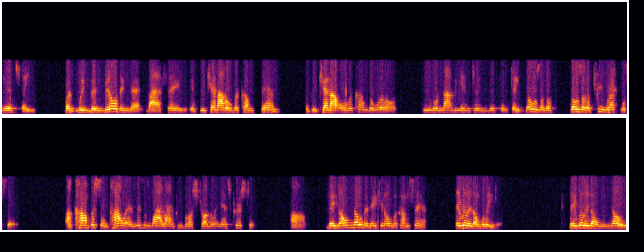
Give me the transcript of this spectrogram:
is faith. But we've been building that by saying if we cannot overcome sin, if we cannot overcome the world, we will not be able to exist in faith. Those are the those are the prerequisites. Accomplishing power, and this is why a lot of people are struggling as Christians. Um, they don't know that they can overcome sin. They really don't believe it. They really don't know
